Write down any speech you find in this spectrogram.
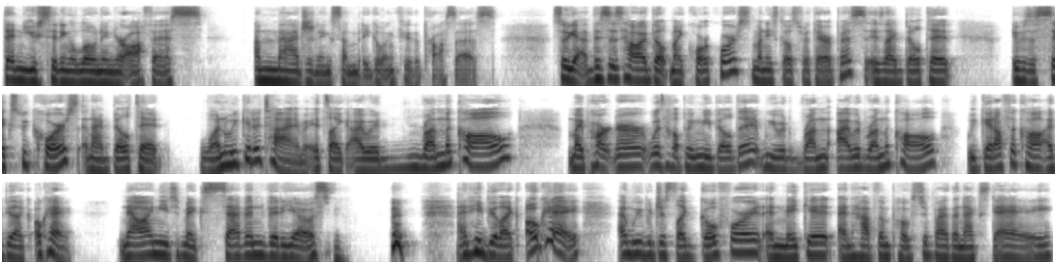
than you sitting alone in your office imagining somebody going through the process. So yeah, this is how I built my core course, Money Skills for Therapists, is I built it, it was a six week course and I built it one week at a time. It's like I would run the call my partner was helping me build it. We would run, I would run the call. We'd get off the call. I'd be like, okay, now I need to make seven videos. and he'd be like, okay. And we would just like go for it and make it and have them posted by the next day.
